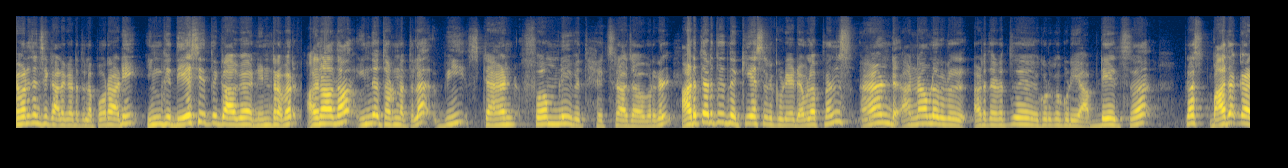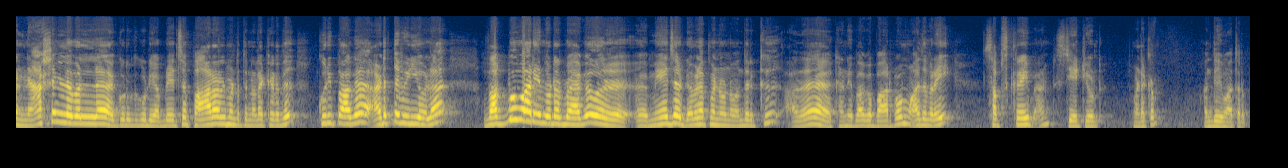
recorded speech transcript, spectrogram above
எமர்ஜென்சி காலகட்டத்தில் போராடி இங்கு தேசியத்துக்காக நின்றவர். அதனால்தான் இந்த தருணத்தில் we stand firmly with H Raja அவர்கள். அடுத்தடுத்து இந்த கேஸ் இருக்கக்கூடிய டெவலப்மெண்ட்ஸ் அண்ட் அண்ணாமலர்கள் அடுத்தடுத்து கொடுக்கக்கூடிய அப்டேட்ஸை ப்ளஸ் பாஜக நேஷனல் லெவலில் கொடுக்கக்கூடிய அப்டேட்ஸை பாராளுமன்றத்தில் நடக்கிறது. குறிப்பாக அடுத்த வீடியோவில் வக்பு வாரியம் தொடர்பாக ஒரு மேஜர் டெவலப்மெண்ட் ஒன்று வந்திருக்கு. அதை கண்டிப்பாக பார்ப்போம். அதுவரை சப்ஸ்கிரைப் அண்ட் ஸ்டேட்யூன் வணக்கம். வந்தே மாத்திரம்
